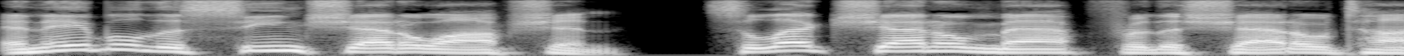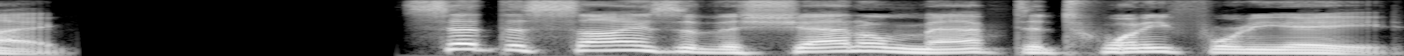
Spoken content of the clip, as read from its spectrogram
Enable the Scene Shadow option. Select Shadow Map for the shadow type. Set the size of the shadow map to 2048.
